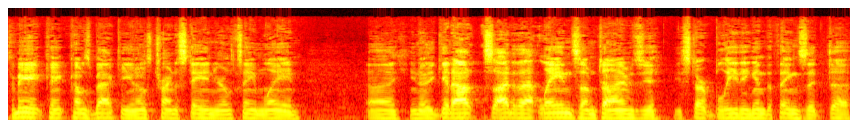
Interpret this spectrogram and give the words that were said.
to me it comes back to you know trying to stay in your own same lane uh, you know you get outside of that lane sometimes you, you start bleeding into things that uh,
